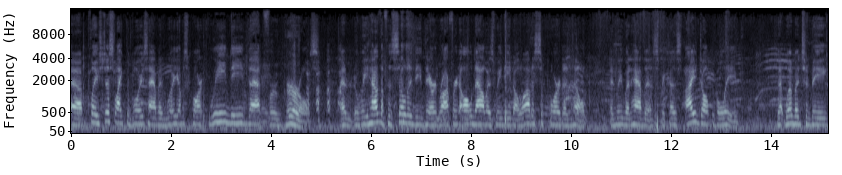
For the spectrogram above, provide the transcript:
uh, place just like the boys have in Williamsport. We need that for girls. And we have the facility there in Rockford. All now is we need a lot of support and help. And we would have this because I don't believe that women should be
